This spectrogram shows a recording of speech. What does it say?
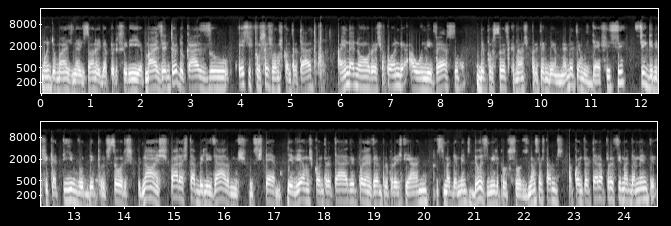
muito mais nas zonas da periferia. Mas, em todo caso, esses professores vamos contratar ainda não responde ao universo de professores que nós pretendemos. Ainda temos déficit significativo de professores. Nós, para estabilizarmos o sistema, devíamos contratar, por exemplo, para este ano, aproximadamente 12 mil professores. Nós só estamos a contratar aproximadamente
